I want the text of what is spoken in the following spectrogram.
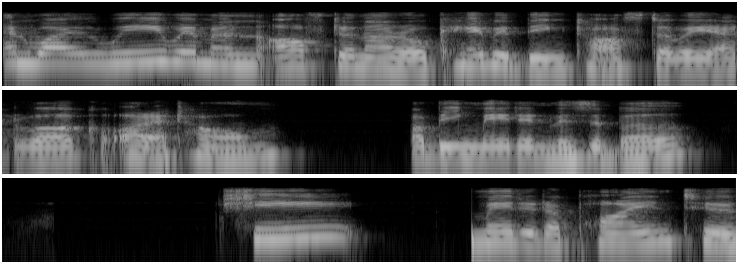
And while we women often are okay with being tossed away at work or at home or being made invisible, she made it a point to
